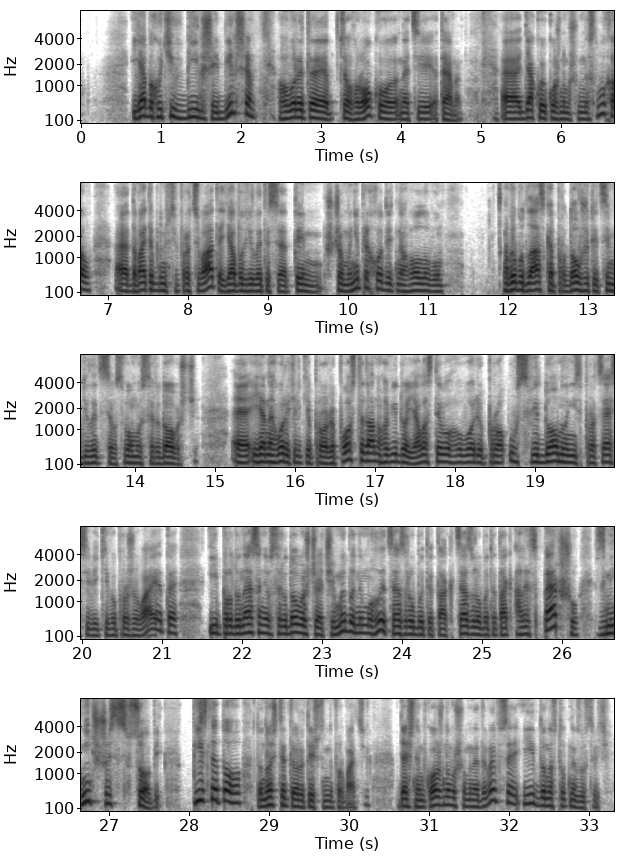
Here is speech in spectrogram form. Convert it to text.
І я би хотів більше і більше говорити цього року на ці теми. Е, Дякую кожному, що мене слухав. Е, Давайте будемо співпрацювати. Я буду ділитися тим, що мені приходить на голову. А ви, будь ласка, продовжуйте цим ділитися у своєму середовищі. Е, і я не говорю тільки про репости даного відео, я властиво говорю про усвідомленість процесів, які ви проживаєте, і про донесення в середовище, чи ми би не могли це зробити так, це зробити так. Але спершу змініть щось в собі. Після того доносите теоретичну інформацію. Вдячним кожному, що мене дивився, і до наступних зустрічей.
